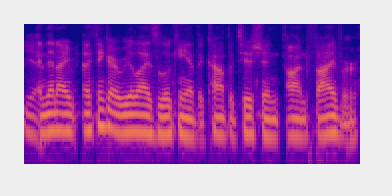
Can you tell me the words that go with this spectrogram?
Yeah. and then I I think I realized looking at the competition on Fiverr,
